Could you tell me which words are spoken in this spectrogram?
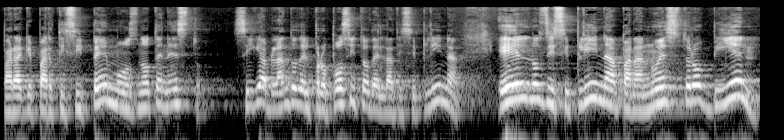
para que participemos, noten esto, sigue hablando del propósito de la disciplina. Él nos disciplina para nuestro bien,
